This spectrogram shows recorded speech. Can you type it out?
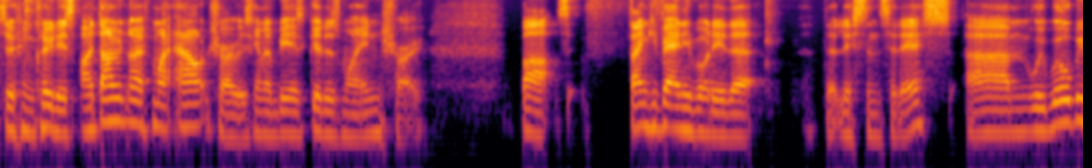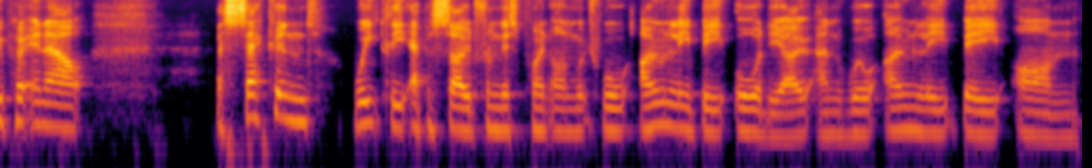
to conclude this. I don't know if my outro is going to be as good as my intro, but thank you for anybody that that listened to this. Um, we will be putting out a second weekly episode from this point on, which will only be audio and will only be on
